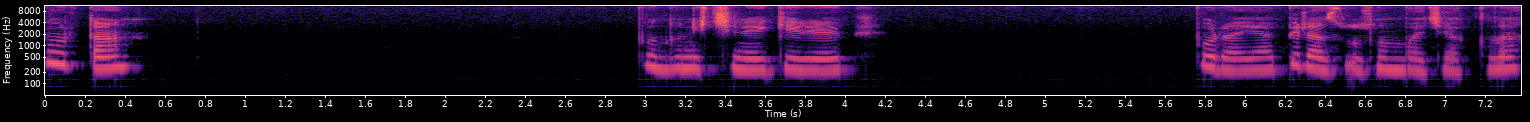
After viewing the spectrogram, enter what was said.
buradan bunun içine girip buraya biraz uzun bacaklı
